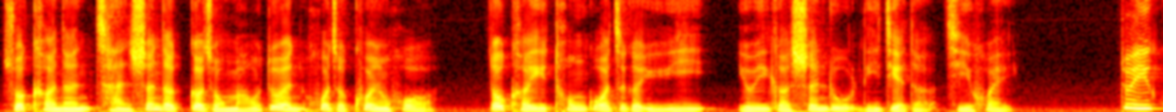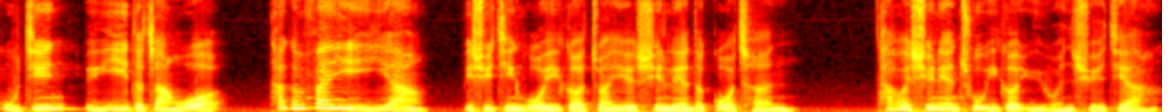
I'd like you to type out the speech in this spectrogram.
所可能产生的各种矛盾或者困惑，都可以通过这个语义有一个深入理解的机会。对于古今语义的掌握，它跟翻译一样，必须经过一个专业训练的过程。它会训练出一个语文学家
